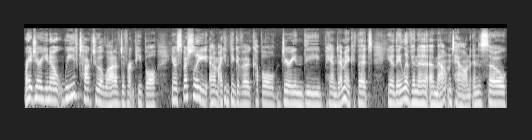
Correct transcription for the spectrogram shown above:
Right, Jerry. You know, we've talked to a lot of different people, you know, especially um, I can think of a couple during the pandemic that, you know, they live in a, a mountain town. And so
